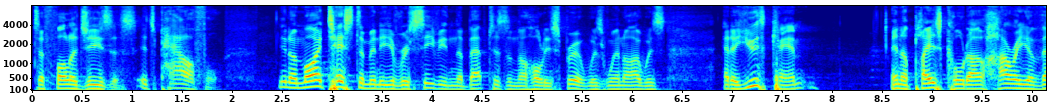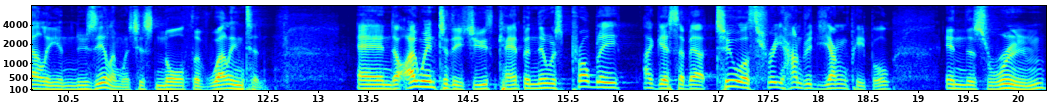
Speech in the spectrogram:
to follow Jesus. It's powerful. You know, my testimony of receiving the baptism of the Holy Spirit was when I was at a youth camp in a place called Ohara Valley in New Zealand, which is north of Wellington. And I went to this youth camp, and there was probably, I guess, about two or three hundred young people in this room.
